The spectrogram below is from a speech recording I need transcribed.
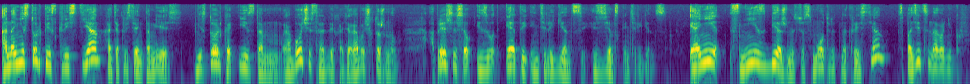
Она не столько из крестьян, хотя крестьяне там есть, не столько из там, рабочей среды, хотя рабочих тоже много, а прежде всего из вот этой интеллигенции, из земской интеллигенции. И они с неизбежностью смотрят на крестьян с позиции народников.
